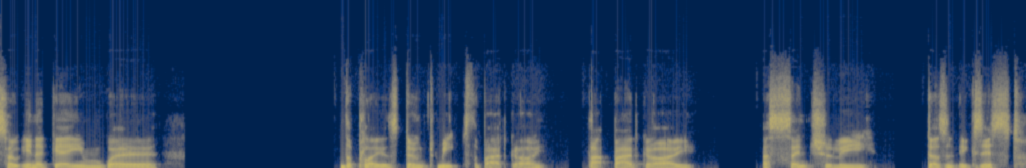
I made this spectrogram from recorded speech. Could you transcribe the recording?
So in a game where the players don't meet the bad guy, that bad guy essentially doesn't exist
